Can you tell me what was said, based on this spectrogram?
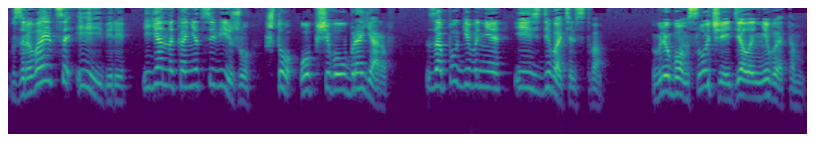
Взрывается Эйвери, и я наконец вижу, что общего у брояров. Запугивание и издевательство. В любом случае, дело не в этом.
